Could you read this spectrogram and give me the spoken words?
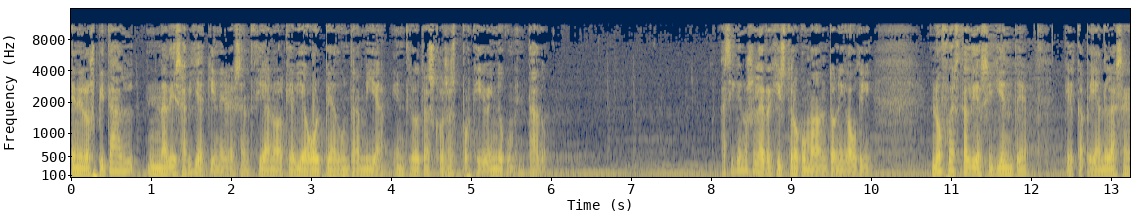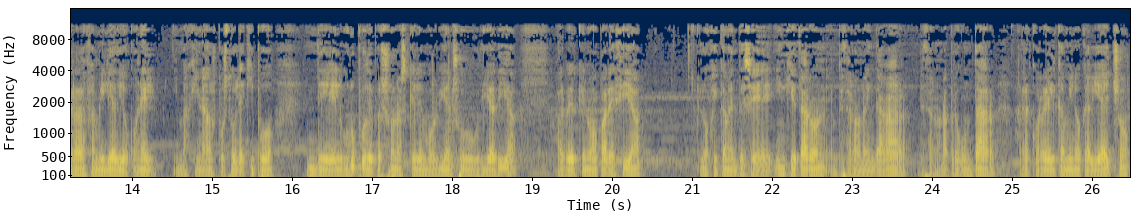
En el hospital nadie sabía quién era ese anciano al que había golpeado un tranvía, entre otras cosas porque iba indocumentado. Así que no se le registró como Antoni Gaudí. No fue hasta el día siguiente que el capellán de la Sagrada Familia dio con él. Imaginaos puesto el equipo del grupo de personas que le envolvía en su día a día, al ver que no aparecía, lógicamente se inquietaron, empezaron a indagar, empezaron a preguntar, a recorrer el camino que había hecho,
